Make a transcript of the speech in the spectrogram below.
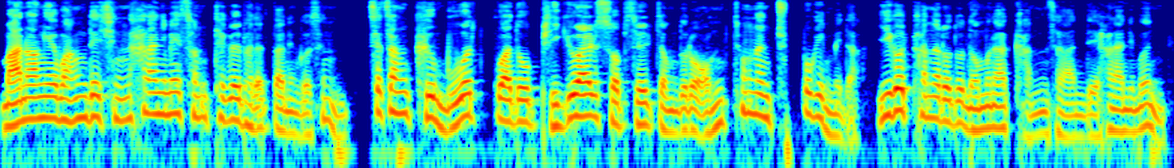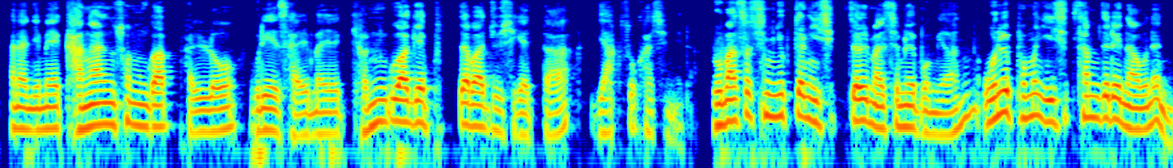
만왕의 왕 대신 하나님의 선택을 받았다는 것은 세상 그 무엇과도 비교할 수 없을 정도로 엄청난 축복입니다. 이것 하나로도 너무나 감사한데 하나님은 하나님의 강한 손과 팔로 우리의 삶을 견고하게 붙잡아 주시겠다 약속하십니다. 로마서 16장 20절 말씀을 보면 오늘 본문 23절에 나오는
